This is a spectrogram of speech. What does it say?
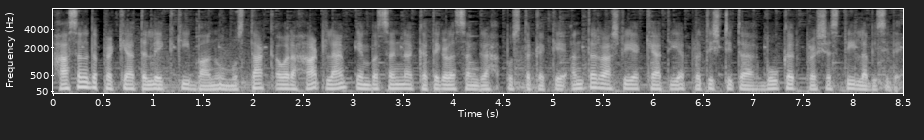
ಹಾಸನದ ಪ್ರಖ್ಯಾತ ಲೇಖಕಿ ಬಾನು ಮುಸ್ತಾಕ್ ಅವರ ಹಾಟ್ ಲ್ಯಾಂಪ್ ಎಂಬ ಸಣ್ಣ ಕತೆಗಳ ಸಂಗ್ರಹ ಪುಸ್ತಕಕ್ಕೆ ಅಂತಾರಾಷ್ಟ್ರೀಯ ಖ್ಯಾತಿಯ ಪ್ರತಿಷ್ಠಿತ ಬೂಕರ್ ಪ್ರಶಸ್ತಿ ಲಭಿಸಿದೆ.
